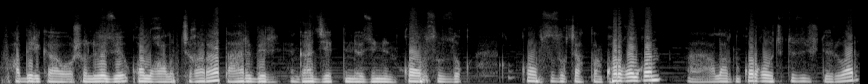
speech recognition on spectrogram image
фабрикабы ошол өзү колго алып чыгарат ар бир гаджеттин өзүнүн коопсуздук коопсуздук жактан корголгон алардын коргоочу түзүлүштөрү бар.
